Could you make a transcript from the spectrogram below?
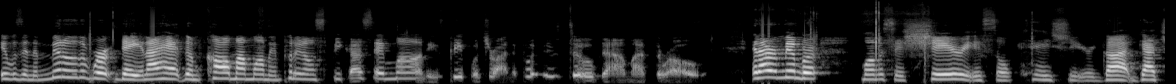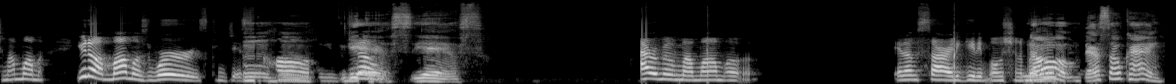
it was in the middle of the workday, and I had them call my mom and put it on speaker. I said, Mom, these people trying to put this tube down my throat. And I remember Mama said, Sherry, it's okay, Sherry. God got you. My mama, you know, mama's words can just Mhm. calm you. You know, Yes, yes. I remember my mama, and I'm sorry to get emotional, but it- No, that's okay.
